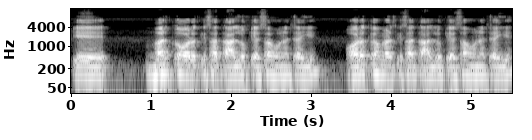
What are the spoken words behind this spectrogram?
کہ مرد کا عورت کے ساتھ تعلق کیسا ہونا چاہیے عورت کا مرد کے ساتھ تعلق کیسا ہونا چاہیے۔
